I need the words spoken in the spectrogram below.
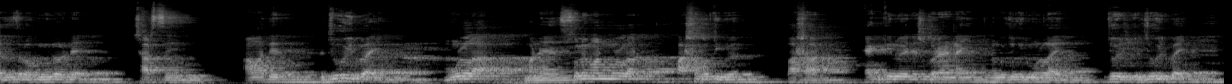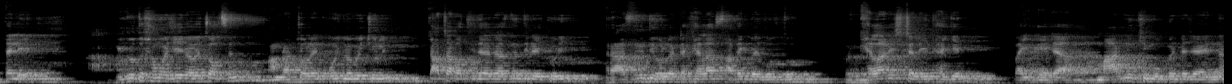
এজাজুলক মিলনে ছাড়ছে। আমাদের জহির ভাই, মোল্লা মানে সুলেমান মোল্লার পার্শ্ববর্তী বাসার একদিনও এরেস্ট করে নাই জহির মোল্লায়। জহির ভাই। তাইলে বিগত সময় যেভাবে চলছেন, আমরা চলেন ওইভাবেই চলি। চাচা চাচাবাতিদের রাজনীতিটাই করি। রাজনীতি হলো একটা খেলা, সাদেক ভাই বলতো। ওই খেলার স্টাইলেই থাকেন। ভাই, এটা মারমুখী মুভমেন্টে যায় না।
